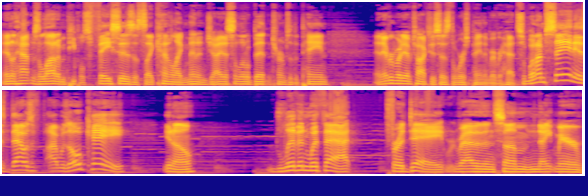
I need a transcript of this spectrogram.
And it happens a lot in people's faces. It's like kind of like meningitis a little bit in terms of the pain. And everybody I've talked to says the worst pain they've ever had. So what I'm saying is that was I was okay, you know, living with that for a day rather than some nightmare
